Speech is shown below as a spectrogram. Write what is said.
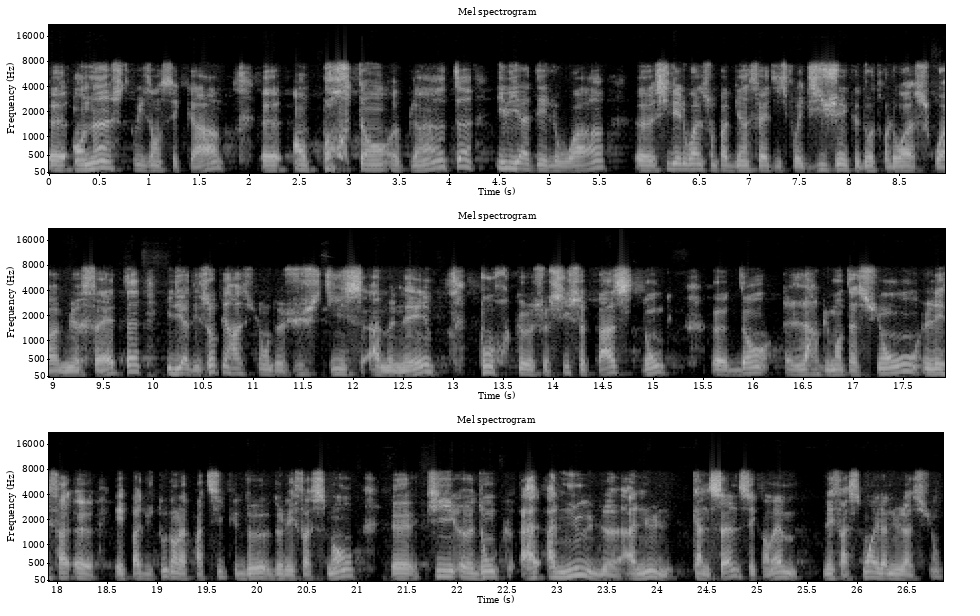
euh, en instruisant ces cas, euh, en portant euh, plainte. Il y a des lois. Euh, si les lois ne sont pas bien faites, il faut exiger que d'autres lois soient mieux faites. Il y a des opérations de justice à mener pour que ceci se passe donc dans l'argumentation euh, et pas du tout dans la pratique de, de l'effacement euh, qui donc annule, annule, cancel, c'est quand même l'effacement et l'annulation.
